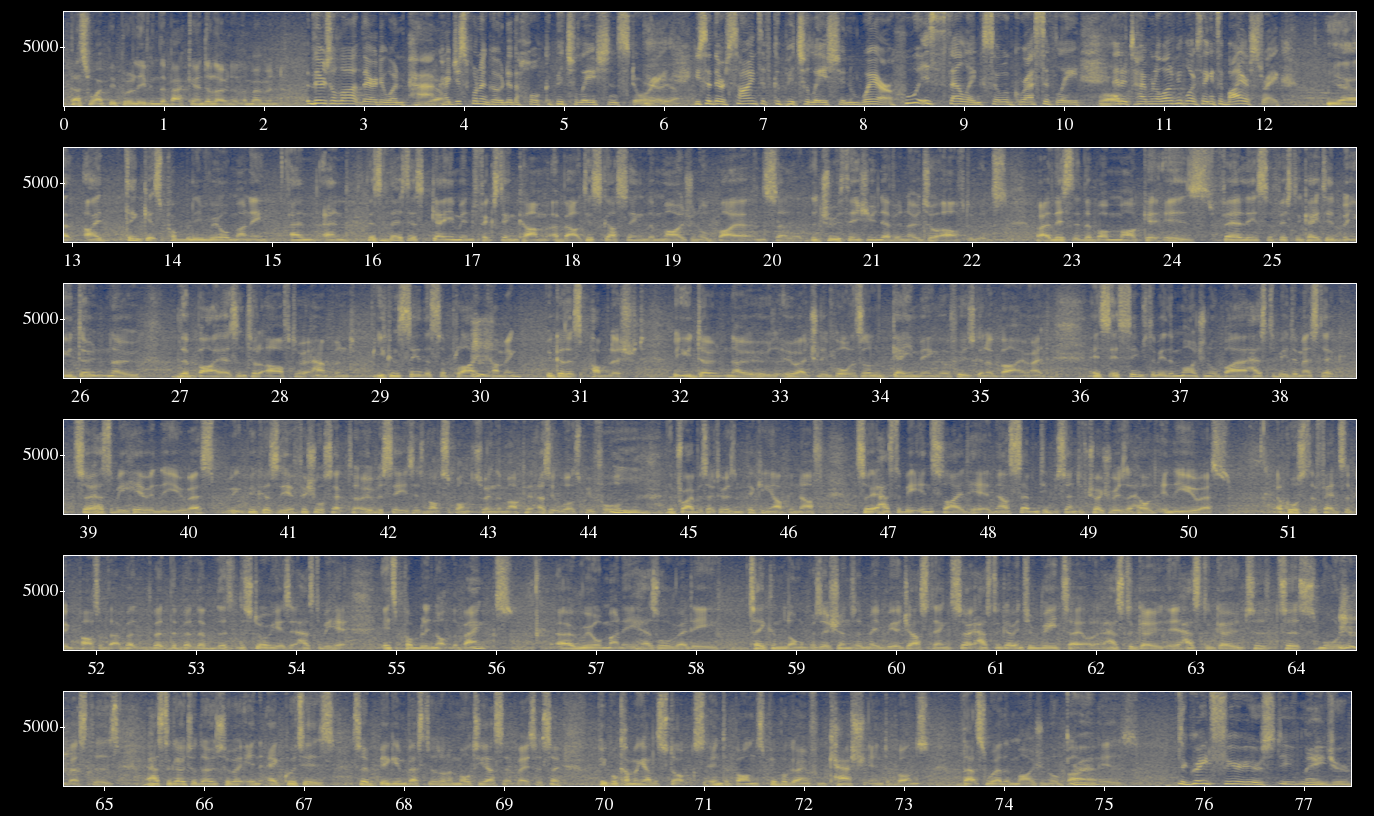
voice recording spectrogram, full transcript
That's why people are leaving the back end alone at the moment. There's a lot there to unpack. Yeah. I just want to go to the whole capitulation story. Yeah, yeah. You said there are signs of capitulation. Where? Who is selling so aggressively well, at a time when a lot of people are saying it's a buyer strike? Yeah, I think it's probably real money. And, and there's, there's this game in fixed income about discussing the marginal buyer and seller. The truth is, you never know till afterwards. Right? This, the bond market is fairly sophisticated, but you don't know the buyers until after it happened. You can see the supply coming because it's published, but you don't know who, who actually bought. There's a lot of gaming of who's going to buy, right? It's, it seems to me the marginal buyer has to be domestic, so it has to be here in the US because the official sector overseas is not sponsoring the market as it was before. Mm. The private sector isn't picking up enough, so it has to be inside here. Now, 70% of treasuries are held in the US. Of course, the Fed's a big part of that, but but the, but the, the, the story is it has to be here. It's probably not the banks. Uh, real money has already taken long positions and may be adjusting. So it has to go into retail. It has to go. It has to go to, to small investors. It has to go to those who are in equities. So big investors on a multi-asset basis. So people coming out of stocks into bonds. People going from cash into bonds. That's where the marginal buyer right. is. The great fear here, Steve Major,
